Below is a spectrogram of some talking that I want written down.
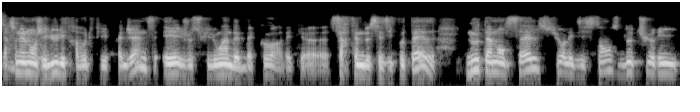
Personnellement, j'ai lu les travaux de Philippe Regens et je suis loin d'être d'accord avec euh, certaines de ses hypothèses, notamment celle sur l'existence de tueries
